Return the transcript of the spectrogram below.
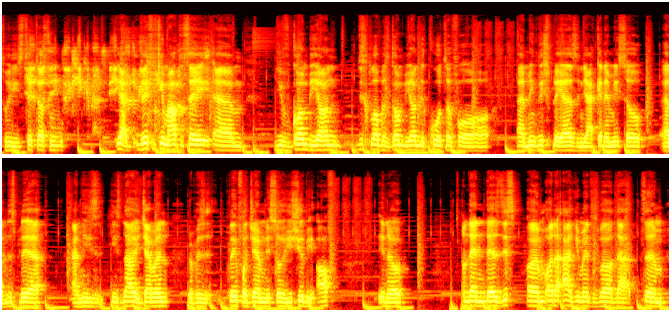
to his status? Yeah, yeah, they kick him out to say um, you've gone beyond. This club has gone beyond the quota for um, English players in the academy. So um, this player, and he's he's now a German playing for Germany, so he should be off. You know, and then there's this um, other argument as well that um,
